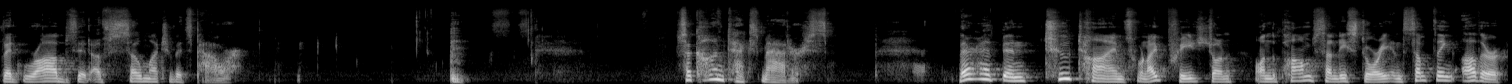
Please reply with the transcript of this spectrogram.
that robs it of so much of its power. so context matters. There have been two times when I preached on, on the Palm Sunday story in something other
